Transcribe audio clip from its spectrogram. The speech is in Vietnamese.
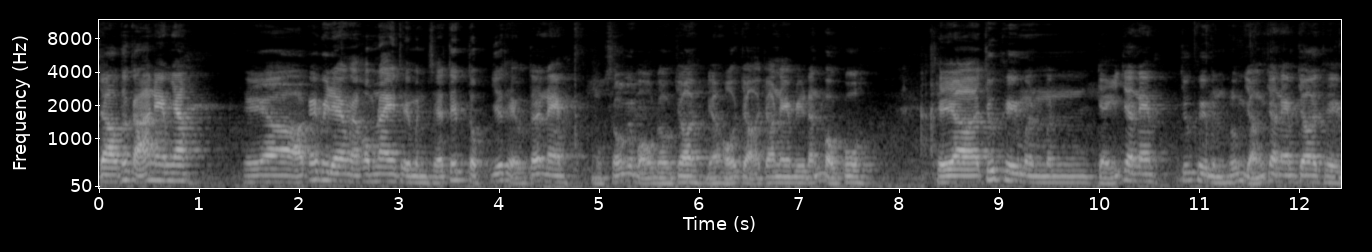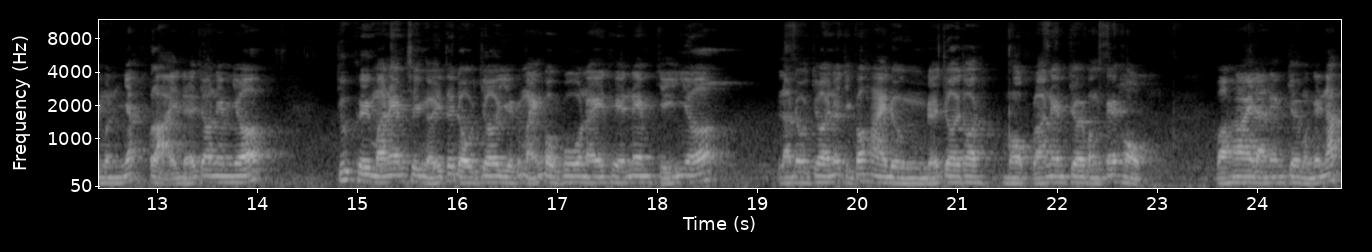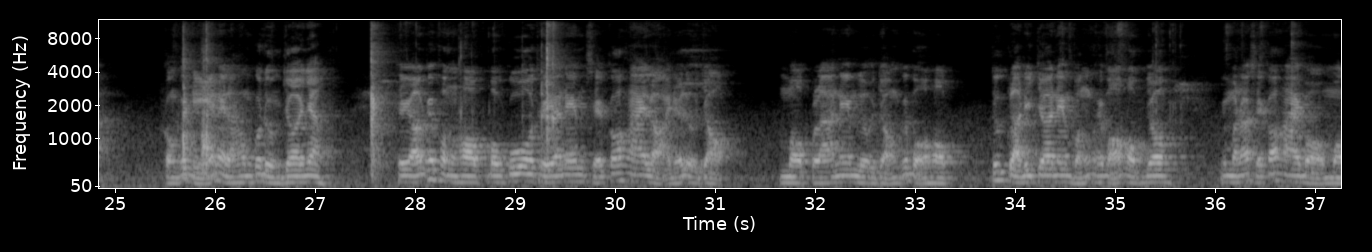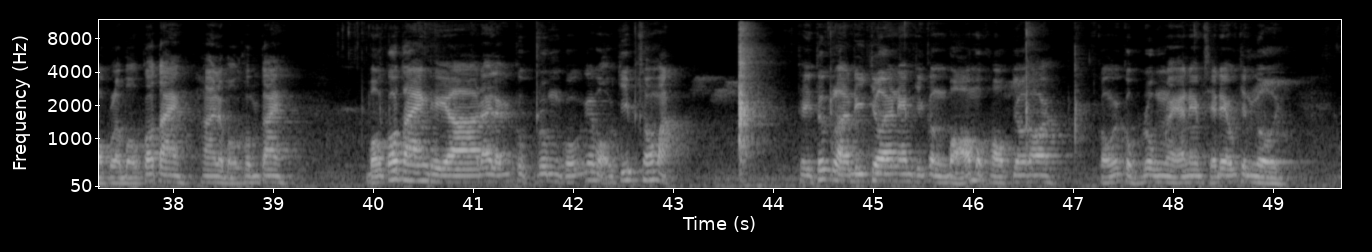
Chào tất cả anh em nha. Thì ờ, ở cái video ngày hôm nay thì mình sẽ tiếp tục giới thiệu tới anh em một số cái bộ đồ chơi để hỗ trợ cho anh em đi đánh bầu cua. Thì ờ, trước khi mình mình chỉ cho anh em, trước khi mình hướng dẫn cho anh em chơi thì mình nhắc lại để cho anh em nhớ. Trước khi mà anh em suy nghĩ tới đồ chơi về cái mảng bầu cua này thì anh em chỉ nhớ là đồ chơi nó chỉ có hai đường để chơi thôi. Một là anh em chơi bằng cái hộp và hai là anh em chơi bằng cái nắp. Còn cái đĩa này là không có đường chơi nha thì ở cái phần hộp bầu cua thì anh em sẽ có hai loại để lựa chọn. Một là anh em lựa chọn cái bộ hộp, tức là đi chơi anh em vẫn phải bỏ hộp vô. Nhưng mà nó sẽ có hai bộ, một là bộ có tan hai là bộ không tan bộ có tan thì à, đây là cái cục rung của cái bộ chip số mặt. Thì tức là đi chơi anh em chỉ cần bỏ một hộp vô thôi. Còn cái cục rung này anh em sẽ đeo trên người.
